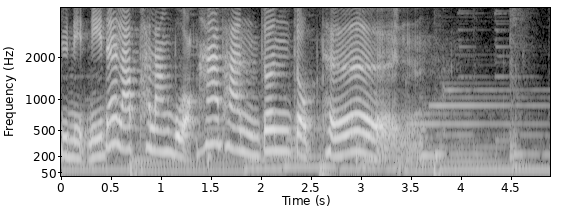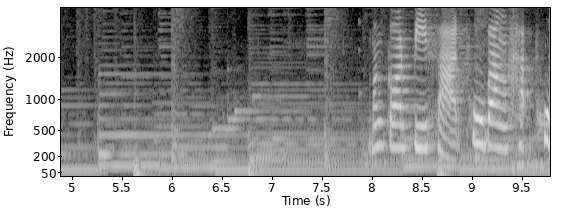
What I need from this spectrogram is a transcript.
ยูนิตนี้ได้รับพลังบวก 5,000 จนจบเทิร์นมังกรปีศาจผู้บังผู้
